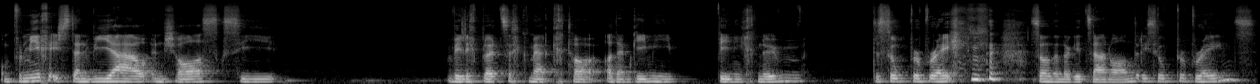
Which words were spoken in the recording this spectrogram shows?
Und für mich ist es dann wie auch eine Chance gewesen, weil ich plötzlich gemerkt habe, an dem Gimmi bin ich nicht mehr der Superbrain, sondern da gibt es auch noch andere Superbrains.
